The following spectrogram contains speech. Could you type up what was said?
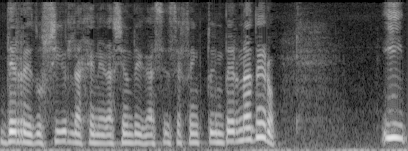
de reducir la generación de gases de efecto invernadero. Y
